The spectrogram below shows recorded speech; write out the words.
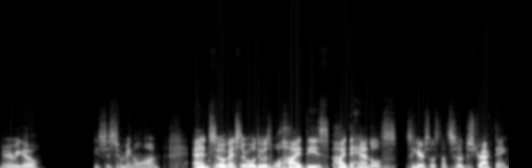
There we go. He's just swimming along. And so eventually what we'll do is we'll hide these, hide the handles here so it's not so distracting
